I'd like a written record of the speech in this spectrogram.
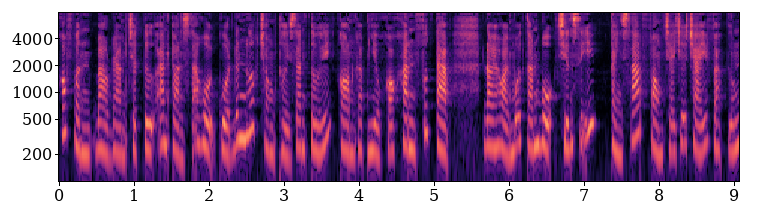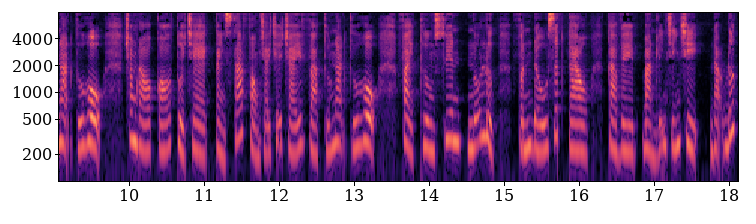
góp phần bảo đảm trật tự an toàn xã hội của đất nước trong thời gian tới còn gặp nhiều khó khăn phức tạp, đòi hỏi mỗi cán bộ chiến sĩ cảnh sát phòng cháy chữa cháy và cứu nạn cứu hộ, trong đó có tuổi trẻ cảnh sát phòng cháy chữa cháy và cứu nạn cứu hộ phải thường xuyên nỗ lực phấn đấu rất cao cả về bản lĩnh chính trị, đạo đức,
